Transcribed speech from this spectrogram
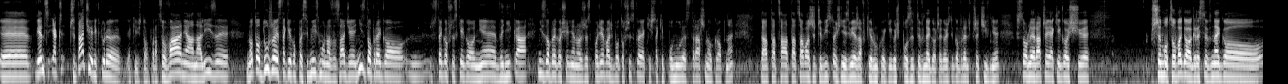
E, więc jak czytacie niektóre jakieś to opracowania, analizy, no to dużo jest takiego pesymizmu na zasadzie nic dobrego mm, z tego wszystkiego nie wynika, nic dobrego się nie należy spodziewać, bo to wszystko jakieś takie ponure, straszne, okropne. Ta, ta, ta, ta cała rzeczywistość nie zmierza w kierunku jakiegoś pozytywnego czegoś, tylko wręcz przeciwnie, w stronę raczej jakiegoś e, przemocowego, agresywnego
